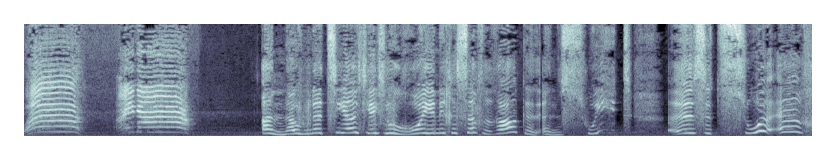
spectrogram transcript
Ah! Aina! En nou Nitsie, as jy so rooi in die gesig raak en, en sweet, is dit so erg.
